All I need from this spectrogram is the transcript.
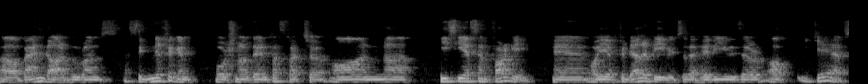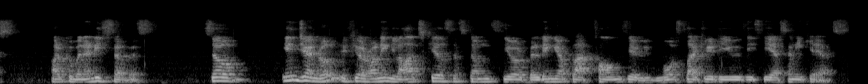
uh, Vanguard who runs a significant portion of their infrastructure on uh, ECS and Fargate, and or you have Fidelity, which is a heavy user of EKS, our Kubernetes service. So in general, if you're running large-scale systems, you're building your platforms, you're most likely to use ECS and EKS.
